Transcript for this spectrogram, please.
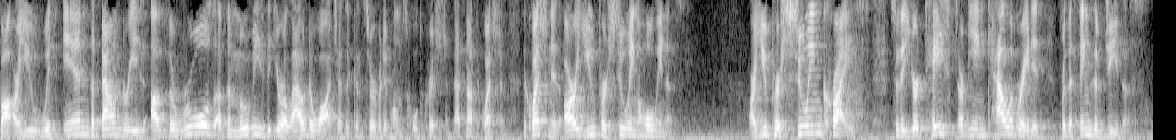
are you within the boundaries of the rules of the movies that you're allowed to watch as a conservative homeschooled Christian? That's not the question. The question is are you pursuing holiness? Are you pursuing Christ so that your tastes are being calibrated for the things of Jesus?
